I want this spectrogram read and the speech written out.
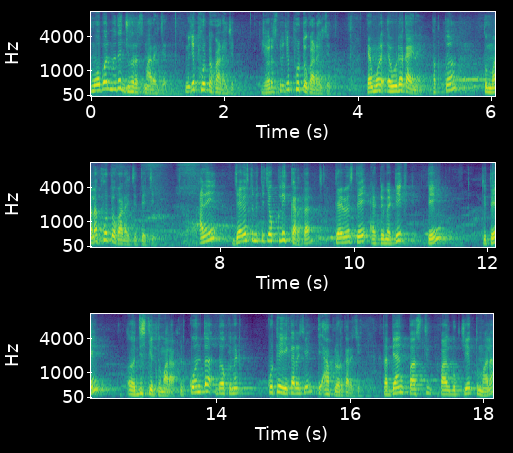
मोबाईलमध्ये झेरॉक्स मारायच्यात. म्हणजे फोटो काढायचे झेरॉक्स म्हणजे फोटो काढायचे त्यामुळे एवढं काय नाही. फक्त तुम्हाला फोटो काढायचे त्याचे. आणि ज्यावेळेस तुम्ही त्याच्यावर क्लिक करता त्यावेळेस ते ॲटोमॅटिक ते तिथे दिसतील तुम्हाला. म्हणजे कोणतं डॉक्युमेंट कुठे हे करायचे ते अपलोड करायचे. आता बँक पासची पासबुकची एक तुम्हाला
